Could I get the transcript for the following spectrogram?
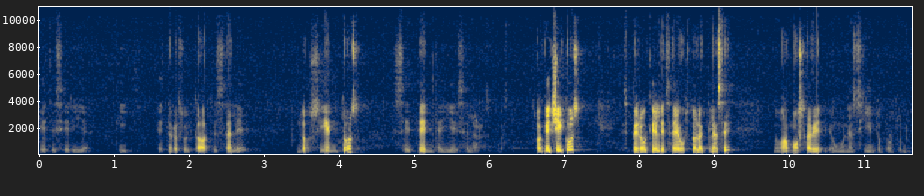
y este sería 15. Este resultado te sale 270 y esa es la respuesta. Ok chicos, espero que les haya gustado la clase. Nos vamos a ver en una siguiente oportunidad.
